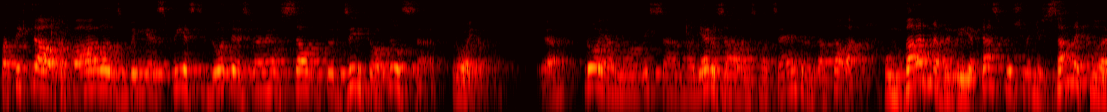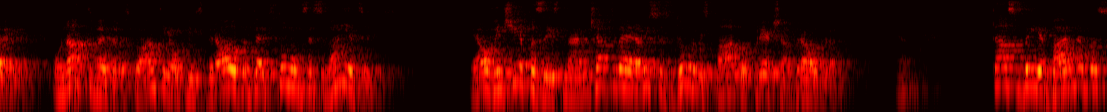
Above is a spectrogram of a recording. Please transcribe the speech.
Pat tik tālu, ka Pāvils bija spiests doties vai ne uz savu tur dzimto pilsētu projām. Ja? Projām no visām, no Jeruzālēmas, no centra un tā tālāk. Un Barnabe bija tas, kurš viņu sameklēja un atveda uz to Antiohijas draudzu un teica, tu mums esi vajadzīgs. Ja? Un viņš iepazīstināja, viņš atvēra visas durvis Pāvila priekšā draudzē. Ja? Tas bija Barnabas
